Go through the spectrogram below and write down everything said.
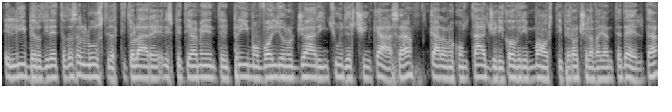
e Libero diretto da Sallustri a titolare rispettivamente il primo vogliono già rinchiuderci in casa, calano contagi, ricoveri e morti, però c'è la variante Delta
